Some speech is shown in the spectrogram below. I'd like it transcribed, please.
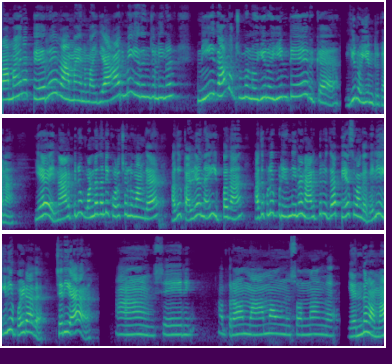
ராமாயணம் பெரு ராமாயணமா. யாருமே எதுன்னு சொல்லினா நீ தான் சும்மா நொய்யி நொய்யின்ட்டே இருக்க. நொய்யி நொய்யின்னு இருக்கனா? ஏய் நாலு பின்ன ஒன்ன தாண்டி குறை சொல்லுவாங்க. அது கல்யாணம் ஆகி இப்பதான். அதுக்குள்ள இப்படி இருந்தீங்கன்னா நாலு பேர் இதா பேசுவாங்க. வெளியே வெளியே போயிடாத. சரியா? ஆ சரி. அப்புறம் மாமா ஒன்று சொன்னாங்க. எந்த மாமா?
